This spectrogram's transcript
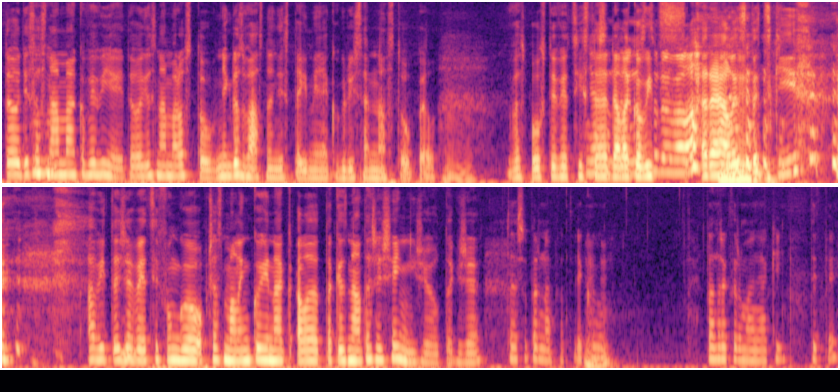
ty lidi se mm-hmm. s mhm. námi jako vyvíjejí, ty lidi s námi rostou. Někdo z vás není stejný, jako když jsem nastoupil. Mm-hmm. Ve spoustě věcí jste daleko víc realistický. A víte, že věci fungují občas malinko jinak, ale taky znáte řešení, že jo? Takže... To je super nápad, děkuji. Mm-hmm. Pan rektor má nějaký tipy?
